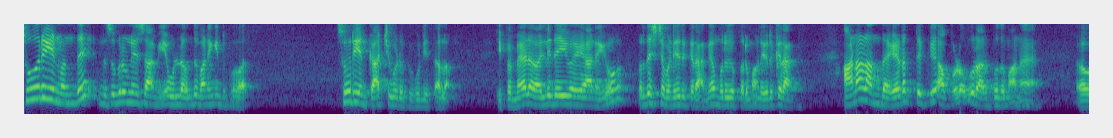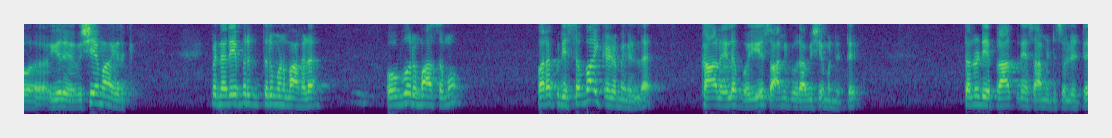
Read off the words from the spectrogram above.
சூரியன் வந்து இந்த சுப்பிரமணிய சாமியை உள்ள வந்து வணங்கிட்டு போவார். சூரியன் காட்சி கொடுக்கக்கூடிய தலம். இப்ப மேல வள்ளி தெய்வ யானையும் பிரதிஷ்டை பண்ணியிருக்கிறாங்க முருகப்பெருமான் இருக்கிறாங்க. ஆனால் அந்த இடத்துக்கு அவ்வளோ ஒரு அற்புதமான இரு விஷயமா இருக்கு. இப்ப நிறைய பேருக்கு திருமணம் ஆகலை. ஒவ்வொரு மாசமும் வரக்கூடிய செவ்வாய்க்கிழமைகளில் காலையில போய் சாமிக்கு ஒரு அபிஷேகம் பண்ணிட்டு தன்னுடைய பிரார்த்தனையை சாமிட்டு சொல்லிட்டு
